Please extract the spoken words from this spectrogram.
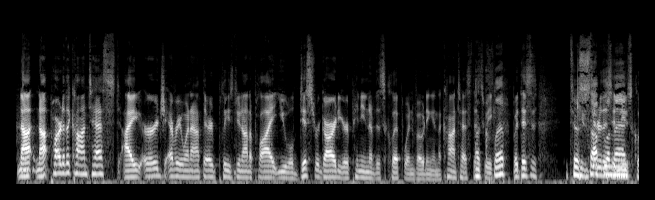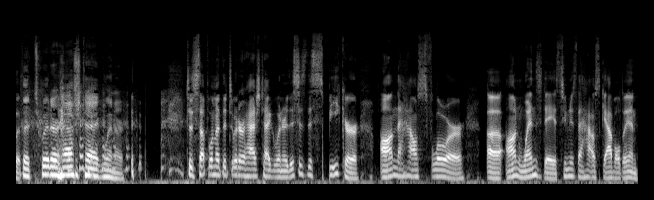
Not not part of the contest. I urge everyone out there, please do not apply. You will disregard your opinion of this clip when voting in the contest this A week. clip But this is To consider this a news supplement clip. the Twitter hashtag winner. to supplement the Twitter hashtag winner, this is the speaker on the House floor uh, on Wednesday, as soon as the House gavelled in,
